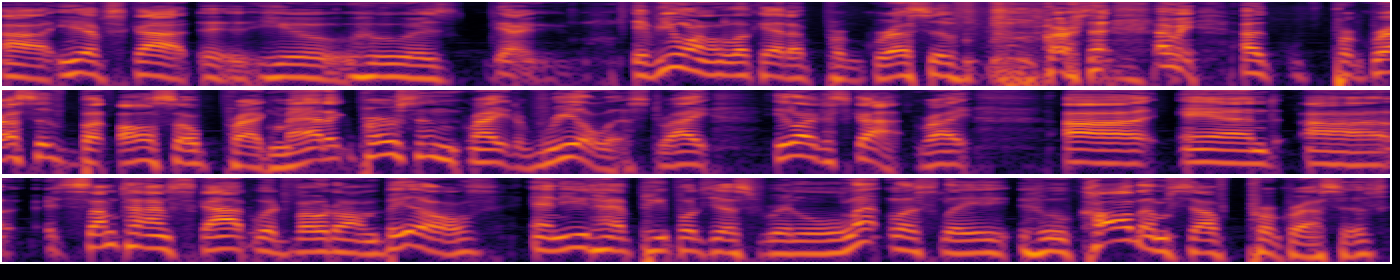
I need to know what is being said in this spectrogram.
uh, you have Scott, uh, who, who is, yeah, if you want to look at a progressive person, I mean, a progressive but also pragmatic person, right? A realist, right? You like a Scott, right? Uh, and uh, sometimes Scott would vote on bills, and you'd have people just relentlessly who call themselves progressives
